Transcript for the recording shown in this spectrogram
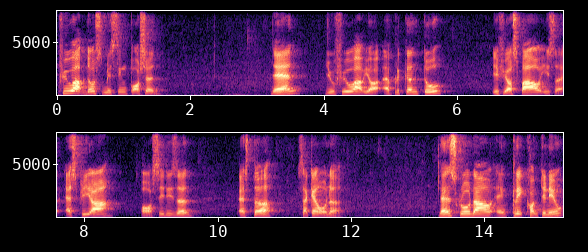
Fill up those missing portion. Then you fill up your applicant to if your spouse is a SPR or citizen as the second owner. Then scroll down and click continue.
